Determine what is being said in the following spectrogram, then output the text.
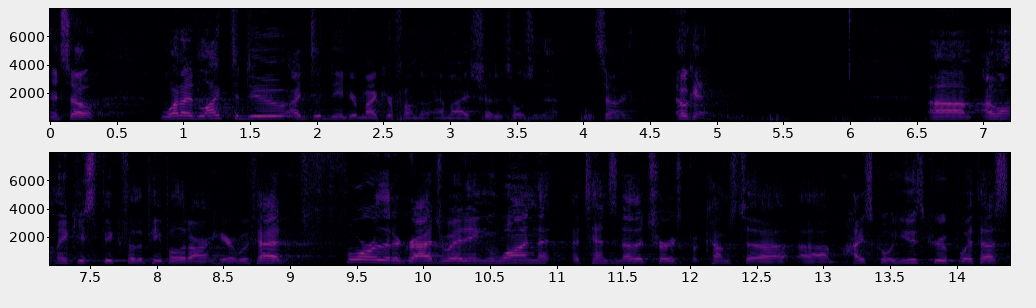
And so, what I'd like to do, I did need your microphone though, Emma. I should have told you that. Sorry. Okay. Um, I won't make you speak for the people that aren't here. We've had four that are graduating, one that attends another church but comes to a high school youth group with us,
